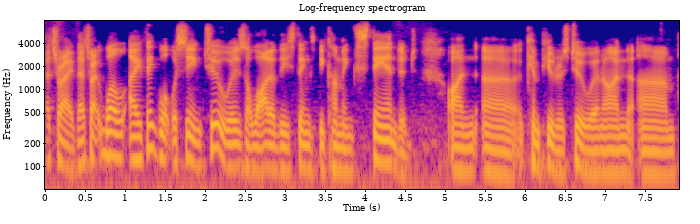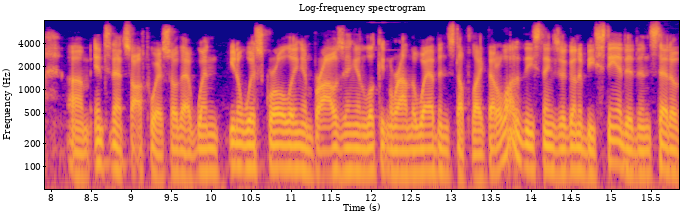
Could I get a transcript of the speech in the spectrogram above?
That's right. That's right. Well, I think what we're seeing too is a lot of these things becoming standard on uh, computers too, and on um, um, internet software, so that when you know we're scrolling and browsing and looking around the web and stuff like that, a lot of these things are going to be standard instead of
